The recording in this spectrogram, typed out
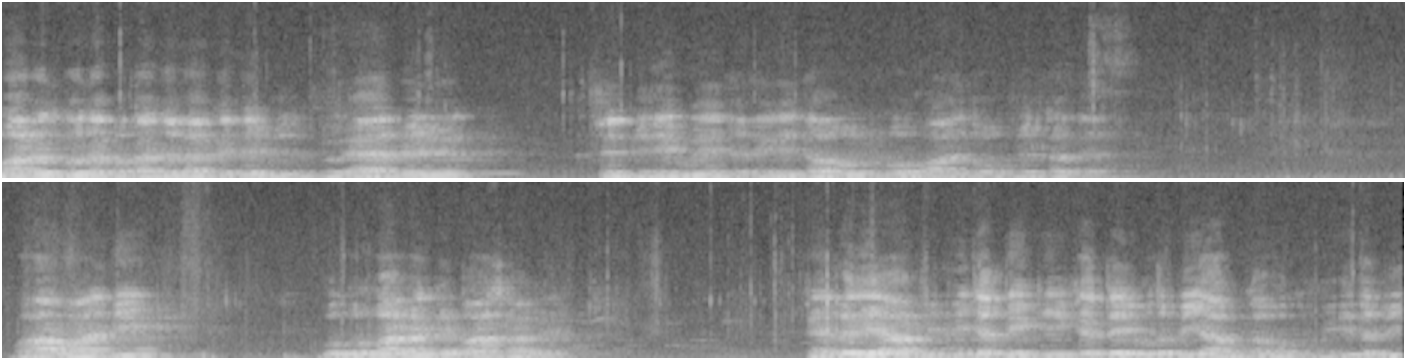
महाराज को जब पता चला कि बगैर मेरे से मिले हुए चले गए, जाओ उनको आवाज़ दो गए वहाँ आवाज़ दी वो गुरु महाराज के पास आ गए। कहने लगे, आप इतनी जल्दी की कहते उधर भी आपका हुक्म इधर भी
